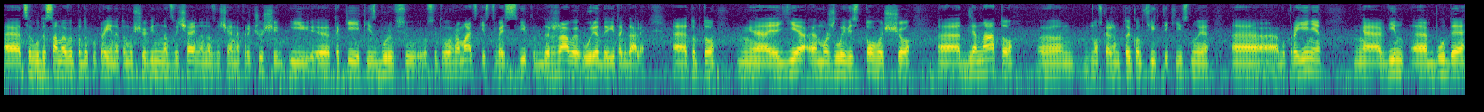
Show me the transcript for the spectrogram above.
е, це буде саме випадок України, тому що він надзвичайно надзвичайно кричущий і е, такий, який збурив всю світову громадськість, весь світ, держави, уряди і так далі. Е, Тобто е, є е, можливість того, що е, для НАТО, е, ну скажімо, той конфлікт, який існує е, в Україні. Е, він е, буде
